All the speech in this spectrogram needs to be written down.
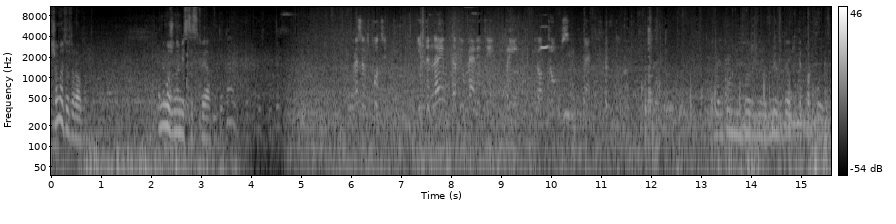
Що ми тут робимо? Я не можу на місці стояти. President Putin, in the name of humanity, bring your troops back. Деякі так паркуються.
